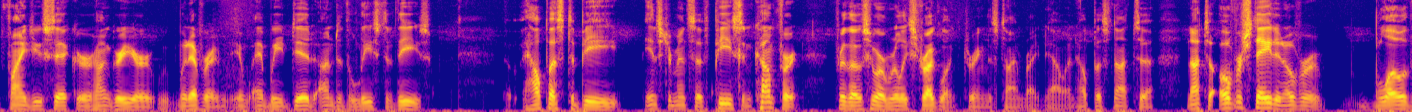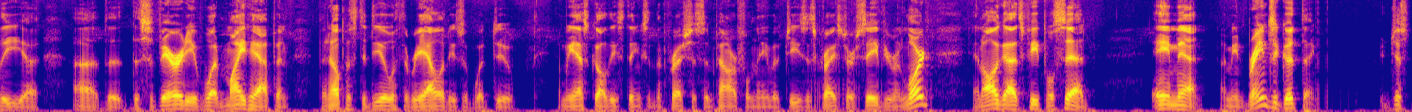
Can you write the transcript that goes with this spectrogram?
find you sick or hungry or whatever, and, and we did under the least of these. Help us to be instruments of peace and comfort for those who are really struggling during this time right now, and help us not to not to overstate and overblow the uh, uh, the, the severity of what might happen, but help us to deal with the realities of what do. And we ask all these things in the precious and powerful name of Jesus Christ, our Savior and Lord. And all God's people said, Amen. I mean, rain's a good thing. Just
